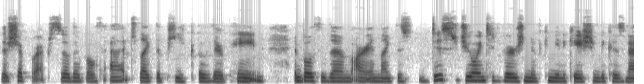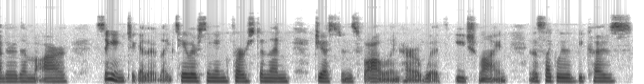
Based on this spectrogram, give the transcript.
they're shipwrecked. So they're both at like the peak of their pain. And both of them are in like this disjointed version of communication because neither of them are singing together. Like Taylor singing first and then Justin's following her with each line. And it's likely because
